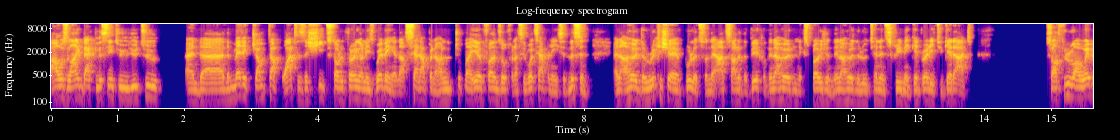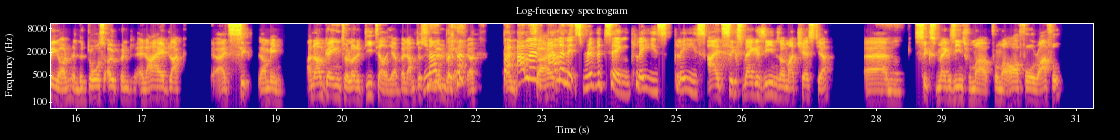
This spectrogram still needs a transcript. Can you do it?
I was lying back listening to U2 and uh, the medic jumped up, white as a sheet, started throwing on his webbing. And I sat up and I took my earphones off and I said, What's happening? He said, Listen. And I heard the ricochet of bullets on the outside of the vehicle. Then I heard an explosion. Then I heard the lieutenant screaming, Get ready to get out. So I threw my webbing on and the doors opened. And I had like, I had six, I mean, I know I'm going into a lot of detail here, but I'm just no, remembering but, it. You know? But Allan, so had, Allan, it's riveting. Please, please. I had six magazines on my chest, yeah. Um, mm. Six magazines for my for my R4 rifle.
